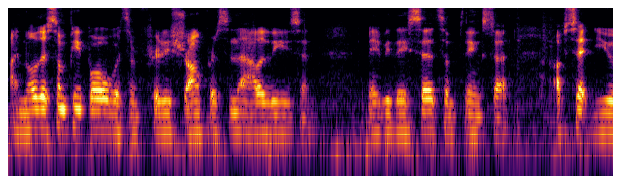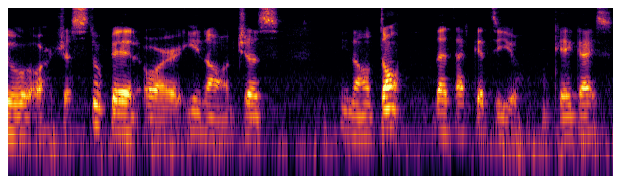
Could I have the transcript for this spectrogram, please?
I know there's some people with some pretty strong personalities, and maybe they said some things that upset you, or just stupid, or you know, just you know, don't let that get to you. Okay, guys,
